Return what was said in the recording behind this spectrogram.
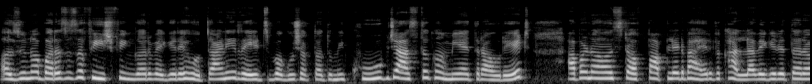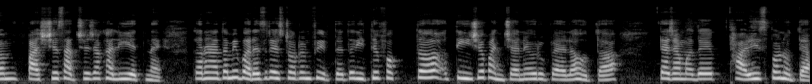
अजून बरंच असं फिश फिंगर वगैरे होतं आणि रेट्स बघू शकता तुम्ही. खूप जास्त कमी आहेत राव रेट्स आपण स्टफ पापलेट बाहेर खाल्ला वगैरे तर पाचशे सातशेच्या खाली येत नाही. कारण आता मी बरेच रेस्टॉरंट फिरते तर इथे फक्त तीनशे पंच्याण्णव रुपयाला होता. त्याच्यामध्ये थाळीज पण होत्या.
